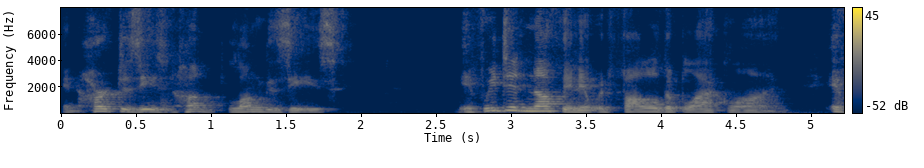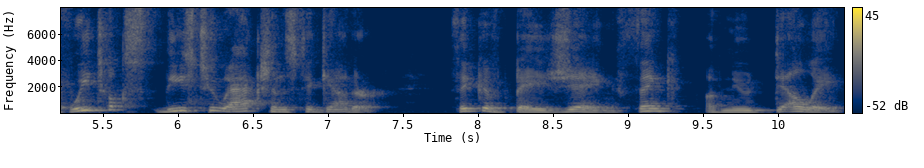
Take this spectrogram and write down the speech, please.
in heart disease, and lung disease. If we did nothing, it would follow the black line. If we took these two actions together, think of Beijing, think of New Delhi,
